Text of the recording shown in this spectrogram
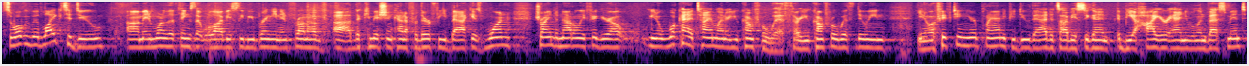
So what we would like to do, um, and one of the things that we'll obviously be bringing in front of uh, the commission kind of for their feedback is, one, trying to not only figure out, you know, what kind of timeline are you comfortable with? Are you comfortable with doing, you know, a 15-year plan? If you do that, it's obviously going to be a higher annual investment.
